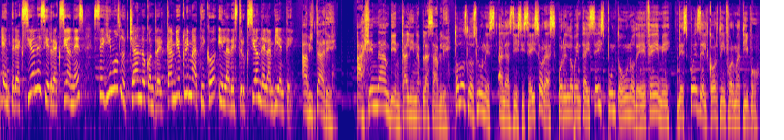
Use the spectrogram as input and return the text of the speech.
Entre acciones y reacciones, seguimos luchando contra el cambio climático y la destrucción del ambiente. Habitare Agenda Ambiental Inaplazable. Todos los lunes a las 16 horas por el 96.1 de FM después del corte informativo.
